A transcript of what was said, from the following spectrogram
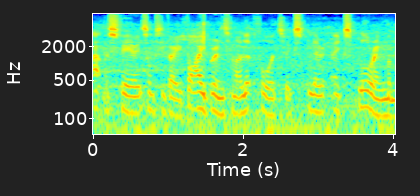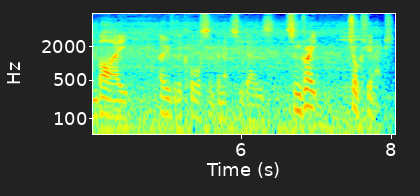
atmosphere, it's obviously very vibrant, and I look forward to explore, exploring Mumbai over the course of the next few days. Some great geography in action.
